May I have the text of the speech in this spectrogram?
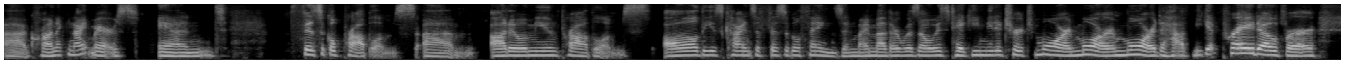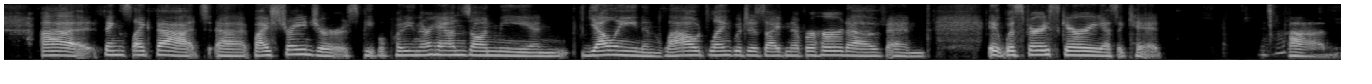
uh, chronic nightmares and physical problems um, autoimmune problems all these kinds of physical things. And my mother was always taking me to church more and more and more to have me get prayed over uh, things like that uh, by strangers, people putting their hands on me and yelling in loud languages I'd never heard of. And it was very scary as a kid. Mm-hmm. Um,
